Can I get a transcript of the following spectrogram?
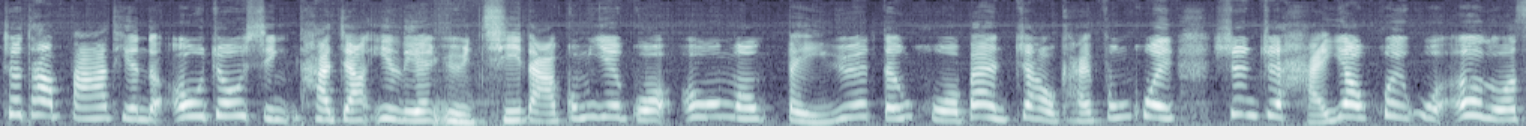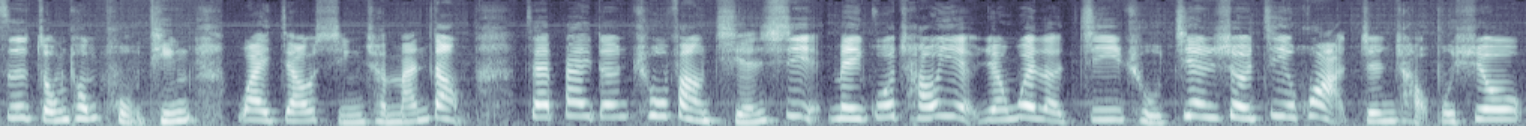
这趟八天的欧洲行，他将一连与七大工业国、欧盟、北约等伙伴召开峰会，甚至还要会晤俄罗斯总统普京。外交行程满档。在拜登出访前夕，美国朝野仍为了基础建设计划争吵不休。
